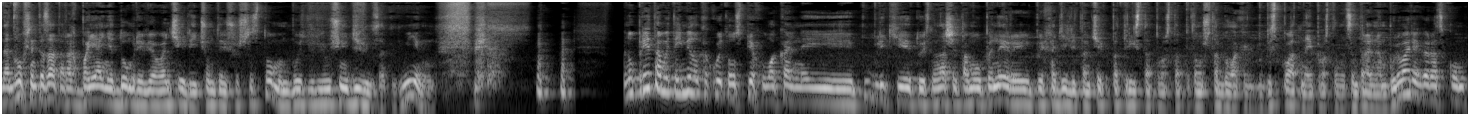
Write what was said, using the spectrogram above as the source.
на двух синтезаторах Баяне, Домре, Виолончели и чем-то еще шестом, он бы очень удивился, как минимум. Но при этом это имело какой-то успех у локальной публики, то есть на наши там open air приходили там человек по 300 просто, потому что была как бы бесплатная и просто на центральном бульваре городском.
